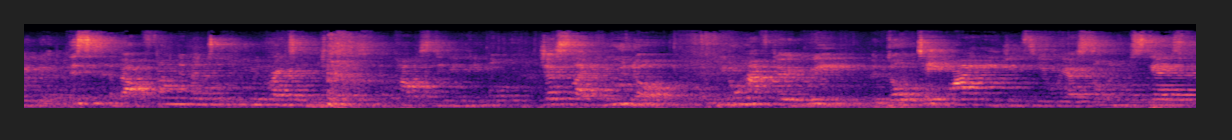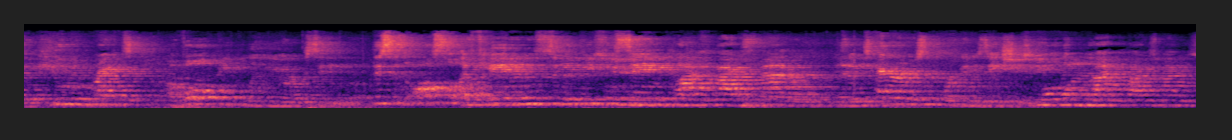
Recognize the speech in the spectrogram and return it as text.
about fundamental human rights and justice for the Palestinian people, just like you know. And you don't have to agree, but don't take my agency away as someone who stands for the human rights of all people in New York City. This is also a cadence to the people saying Black Lives Matter is a terrorist organization. Black Lives Matter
